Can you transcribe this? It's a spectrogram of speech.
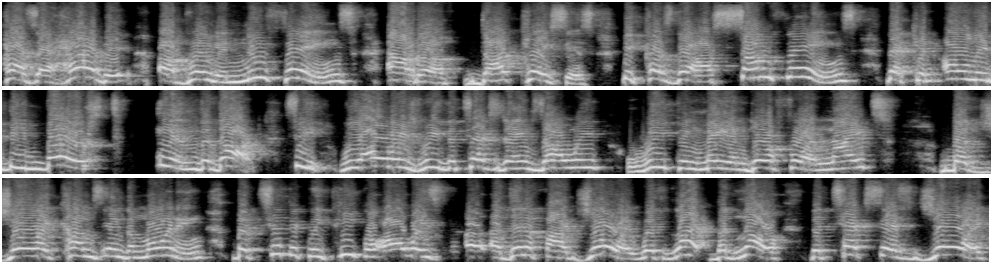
has a habit of bringing new things out of dark places because there are some things that can only be burst in the dark. See, we always read the text, James, don't we? Weeping may endure for a night, but joy comes in the morning. But typically, people always uh, identify joy with light. But no, the text says joy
